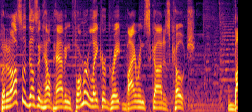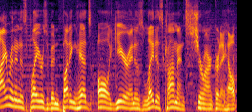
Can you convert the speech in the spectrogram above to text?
But it also doesn't help having former Laker great Byron Scott as coach. Byron and his players have been butting heads all year, and his latest comments sure aren't going to help.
